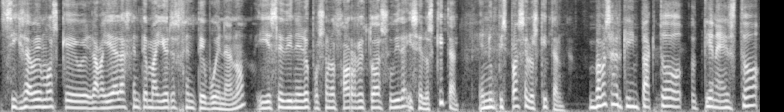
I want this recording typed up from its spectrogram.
sí sabemos que la mayoría de la gente mayor es gente buena, ¿no? Y ese dinero pues son los ahorros de toda su vida y se los quitan. En un pispás se los quitan. Vamos a ver qué impacto tiene esto,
